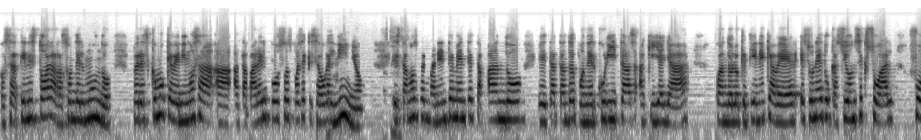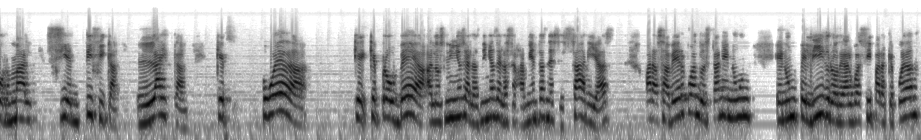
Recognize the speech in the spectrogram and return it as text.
O sea, tienes toda la razón del mundo, pero es como que venimos a, tapar el pozo después de que se ahoga el niño. Estamos permanentemente tapando, eh, tratando de poner curitas aquí y allá, cuando lo que tiene que haber es una educación sexual formal, científica, laica, que pueda, que, que provea a los niños y a las niñas de las herramientas necesarias para saber cuando están en un, en un peligro de algo así, para que puedan,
